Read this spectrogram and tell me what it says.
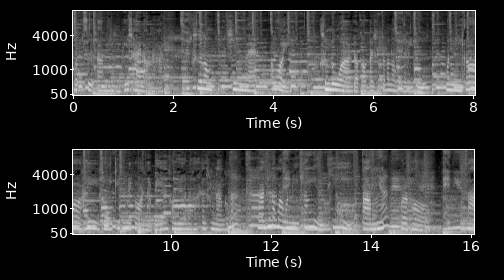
คตสึราเมงของพี่ชายเรานะคะคือลองชิมและอร่อยคือนัวเดี๋ยวต่อไปฉันจะมาลองกินอันนี้ดู วันนี้ก็ให้เขากินไปก่อนอย่าไปแย่งเขาเยอะ นะคะแค่ชิมน้ำก็พอร้านที่เรามาวันนี้ตั้งอยู่ที่ปั๊มปตทสา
